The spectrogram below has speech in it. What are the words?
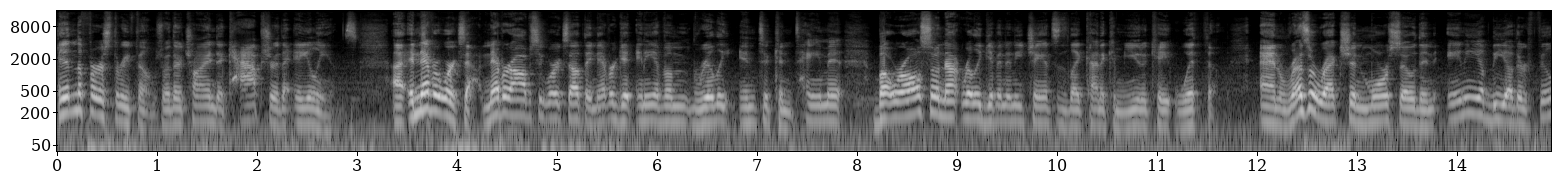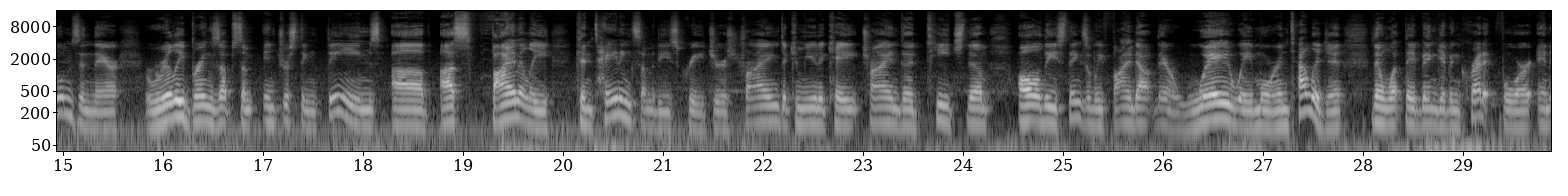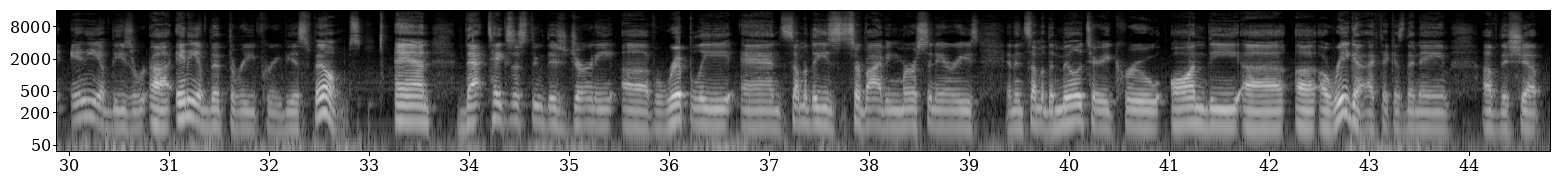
in the first three films where they're trying to capture the aliens uh, it never works out never obviously works out they never get any of them really into containment but we're also not really given any chances to like kind of communicate with them And Resurrection, more so than any of the other films in there, really brings up some interesting themes of us finally containing some of these creatures, trying to communicate, trying to teach them all these things. And we find out they're way, way more intelligent than what they've been given credit for in any of these, uh, any of the three previous films. And that takes us through this journey of Ripley and some of these surviving mercenaries, and then some of the military crew on the uh, uh, Auriga, I think is the name of the ship,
